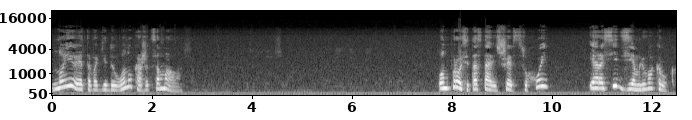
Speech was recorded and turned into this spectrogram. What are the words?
Но и этого Гидеону кажется мало. Он просит оставить шерсть сухой и оросить землю вокруг.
